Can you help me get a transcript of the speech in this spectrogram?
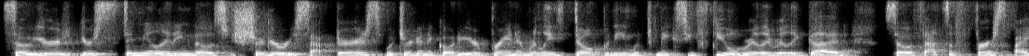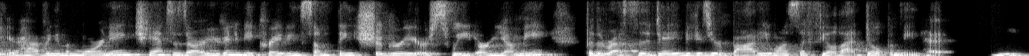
So you're you're stimulating those sugar receptors, which are going to go to your brain and release dopamine, which makes you feel really, really good. So if that's the first bite you're having in the morning, chances are you're going to be craving something sugary or sweet or yummy for the rest of the day because your body wants to feel that dopamine hit. Mm-hmm.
